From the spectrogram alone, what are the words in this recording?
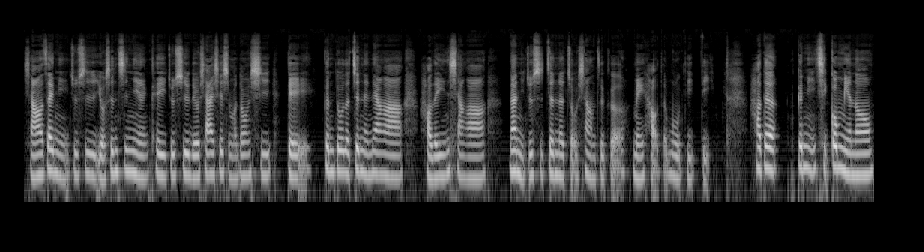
想要在你就是有生之年可以就是留下一些什么东西，给更多的正能量啊，好的影响啊，那你就是真的走向这个美好的目的地。好的。跟你一起共勉哦，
